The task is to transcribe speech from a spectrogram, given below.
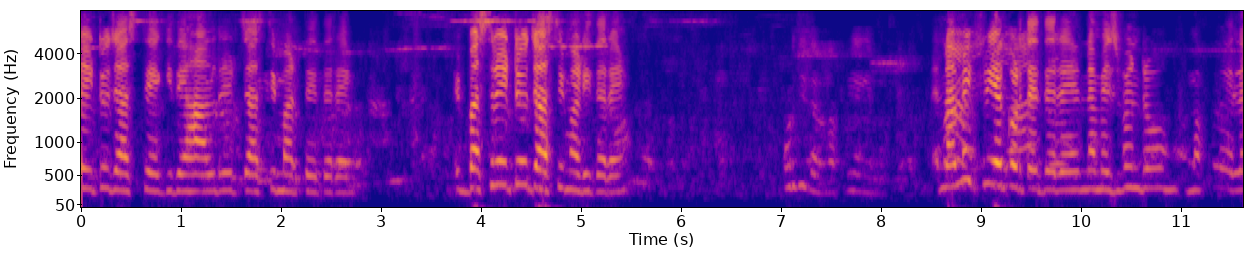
ರೇಟು ಜಾಸ್ತಿ ಆಗಿದೆ. ಹಾಲ್ ರೇಟ್ ಜಾಸ್ತಿ ಮಾಡ್ತಾ ಇದ್ದಾರೆ. ಬಸ್ ರೇಟು ಜಾಸ್ತಿ ಮಾಡಿದ್ದಾರೆ. ಕೊಡ್ತಿದ್ದಾರಲ್ಲ ಆಗೆಲ್ಲ. ಫ್ರೀ ಆಗಿ ಕೊಡ್ತಾ ಇದ್ದಾರೆ. ನಮ್ಮ ಯಜಮಾನ್ರು ಮಕ್ಕಳು ಎಲ್ಲ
